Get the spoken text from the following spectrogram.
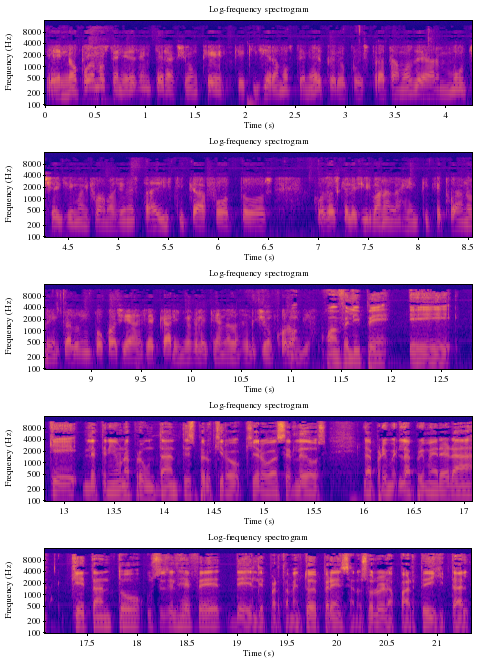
eh, no podemos tener esa interacción que, que quisiéramos tener, pero pues tratamos de dar muchísima información estadística, fotos, cosas que le sirvan a la gente y que puedan orientarlos un poco hacia ese cariño que le tienen a la selección Colombia. Juan Felipe, eh, que le tenía una pregunta antes, pero quiero, quiero hacerle dos. La, la primera era, ¿qué tanto, usted es el jefe del departamento de prensa, no solo de la parte digital,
